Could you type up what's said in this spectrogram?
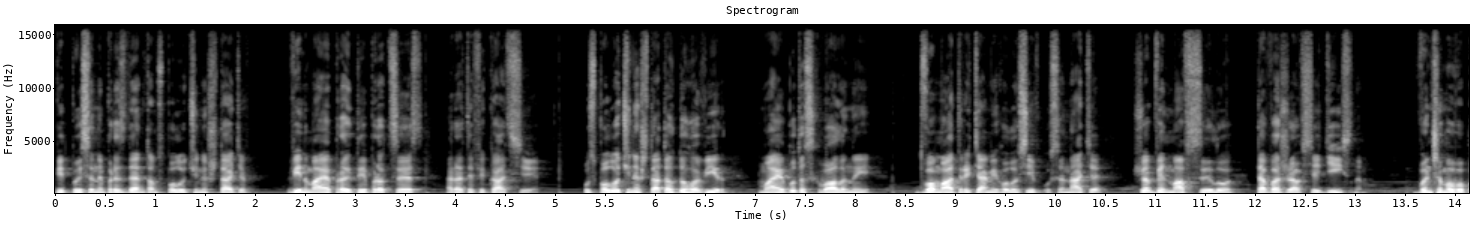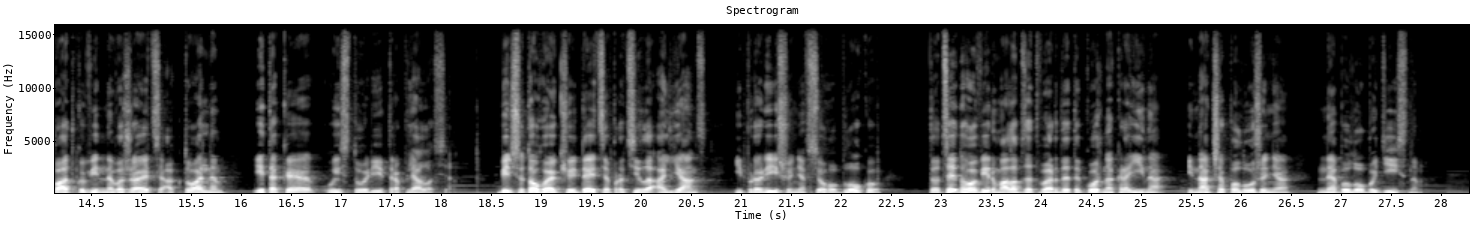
підписаний президентом Сполучених Штатів, він має пройти процес ратифікації. У Сполучених Штатах договір має бути схвалений двома третями голосів у Сенаті, щоб він мав силу та вважався дійсним. В іншому випадку він не вважається актуальним, і таке у історії траплялося. Більше того, якщо йдеться про цілий альянс і про рішення всього блоку, то цей договір мала б затвердити кожна країна, інакше положення не було би дійсним.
